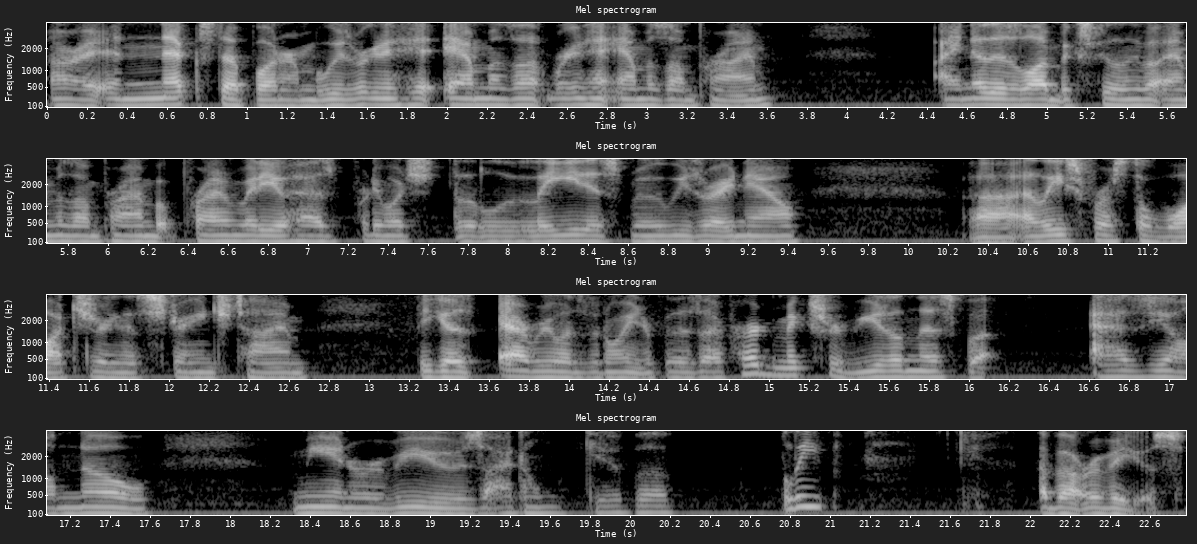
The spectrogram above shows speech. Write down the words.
All right, and next up on our movies, we're gonna hit Amazon. We're gonna hit Amazon Prime. I know there's a lot of mixed feelings about Amazon Prime, but Prime Video has pretty much the latest movies right now, uh, at least for us to watch during this strange time, because everyone's been waiting for this. I've heard mixed reviews on this, but as y'all know, me and reviews, I don't give a bleep about reviews.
